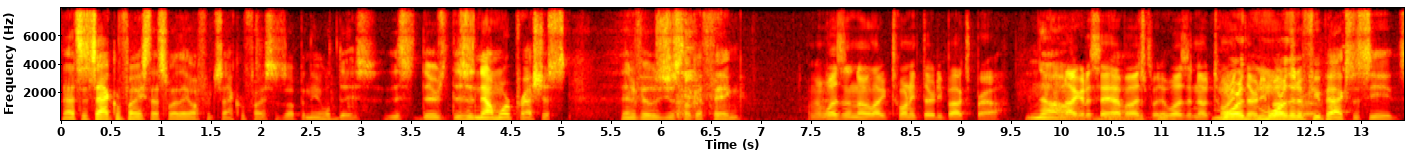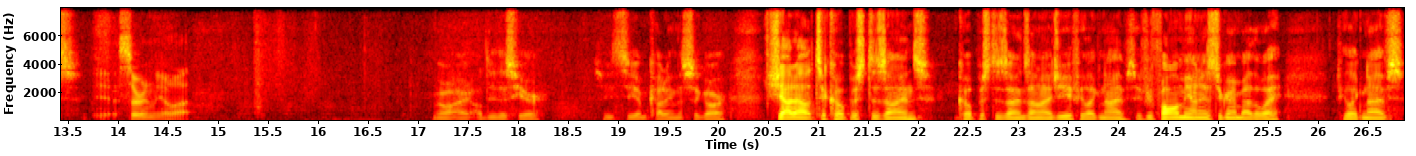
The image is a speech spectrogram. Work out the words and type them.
that's a sacrifice. That's why they offered sacrifices up in the old days. This, there's, this is now more precious than if it was just like a thing. and it wasn't no like 20, 30 bucks, bro. No, I'm not gonna say how much, but it wasn't no 20, more, 30 more bucks, than a few packs of seeds. Yeah, certainly a lot. All right, I'll do this here. So you see, I'm cutting the cigar. Shout out to Copus Designs. Copus Designs on IG if you like knives. If you're following me on Instagram, by the way, if you like knives,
